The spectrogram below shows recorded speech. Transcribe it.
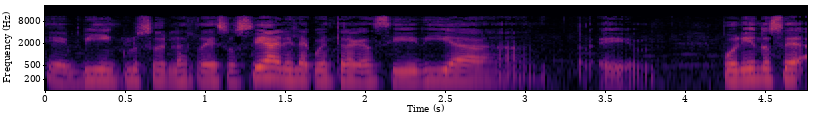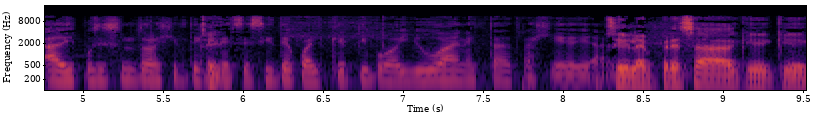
Eh, vi incluso en las redes sociales la cuenta de la Cancillería eh, poniéndose a disposición de toda la gente que necesite cualquier tipo de ayuda en esta tragedia. Sí, la empresa que, que,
